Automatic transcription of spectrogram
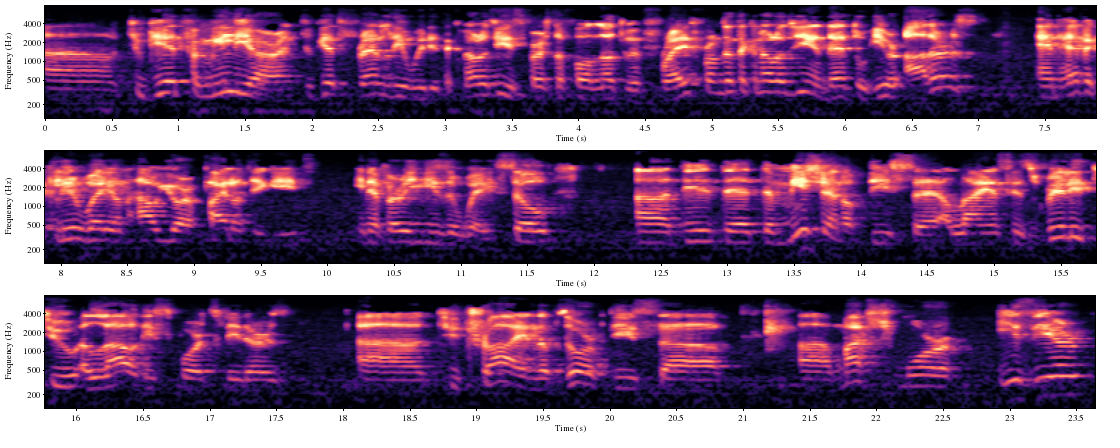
uh, to get familiar and to get friendly with the technology is first of all not to afraid from the technology and then to hear others and have a clear way on how you are piloting it in a very easy way. So uh, the, the, the, mission of this uh, alliance is really to allow these sports leaders uh, to try and absorb this uh, much more easier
